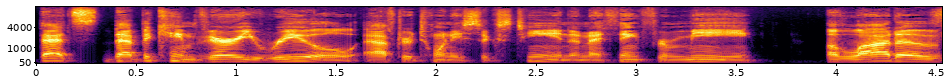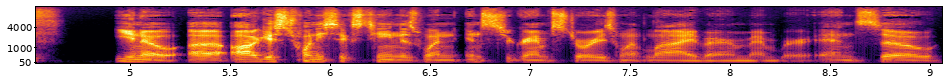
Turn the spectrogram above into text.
That's that became very real after 2016, and I think for me, a lot of you know, uh, August 2016 is when Instagram stories went live. I remember, and so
